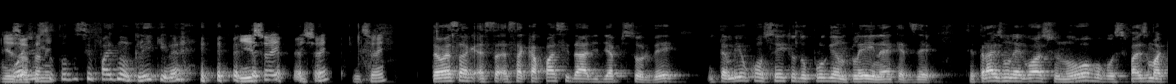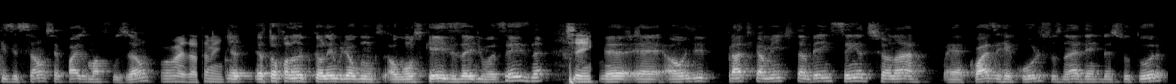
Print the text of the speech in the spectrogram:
Exatamente. Hoje isso tudo se faz num clique, né? Isso aí, isso aí, isso aí. Então essa, essa, essa capacidade de absorver e também o conceito do plug and play, né? Quer dizer, você traz um negócio novo, você faz uma aquisição, você faz uma fusão. Oh, exatamente. Eu estou falando porque eu lembro de alguns, alguns cases aí de vocês, né? Sim. É, é, onde praticamente também, sem adicionar é, quase recursos né, dentro da estrutura,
